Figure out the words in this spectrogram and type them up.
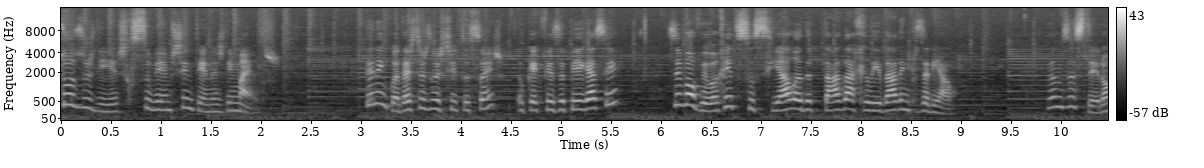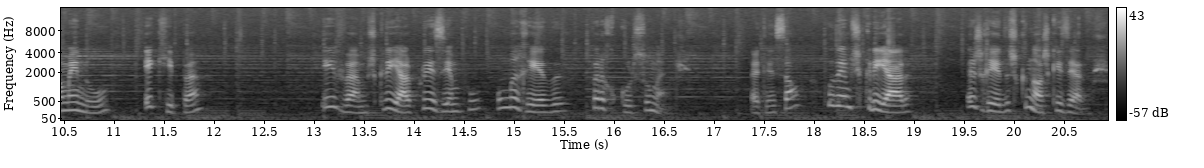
Todos os dias recebemos centenas de e-mails. Tendo em conta estas duas situações, o que é que fez a PHC? Desenvolveu a rede social adaptada à realidade empresarial. Vamos aceder ao menu Equipa e vamos criar, por exemplo, uma rede para recursos humanos. Atenção, podemos criar as redes que nós quisermos.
